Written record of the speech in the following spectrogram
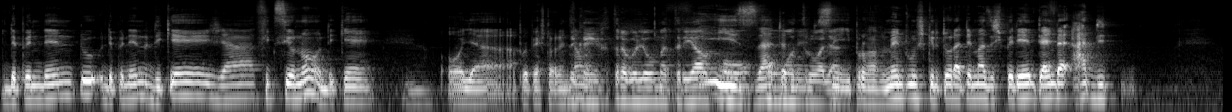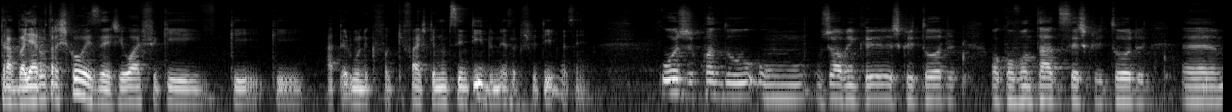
dependendo, dependendo de quem já ficcionou, de quem olha a própria história. Então, de quem retrabalhou o material com, com outro olhar. Sim, e provavelmente um escritor até mais experiente ainda há de trabalhar outras coisas. Eu acho que, que, que a pergunta que, que faz tem muito sentido nessa perspectiva. Assim. Hoje, quando um jovem escritor, ou com vontade de ser escritor, um,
